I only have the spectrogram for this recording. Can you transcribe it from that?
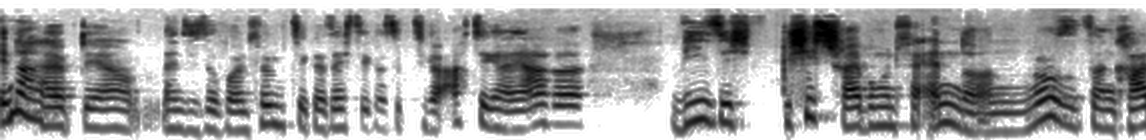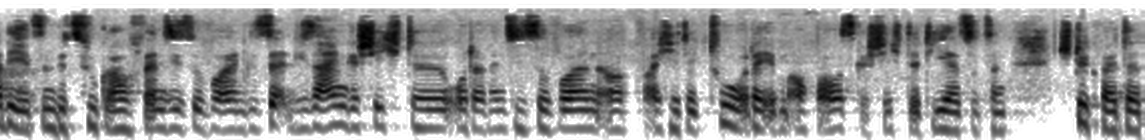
innerhalb der, wenn Sie so wollen, 50er, 60er, 70er, 80er Jahre, wie sich Geschichtsschreibungen verändern. Ne? Sozusagen gerade jetzt in Bezug auf, wenn Sie so wollen, Designgeschichte oder wenn Sie so wollen, auf Architektur oder eben auch Bausgeschichte, die ja sozusagen ein Stück weiter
